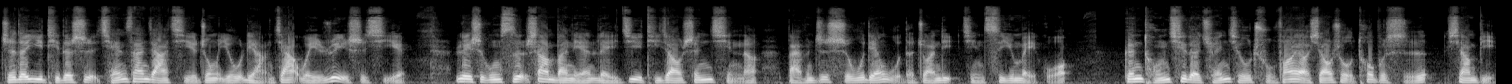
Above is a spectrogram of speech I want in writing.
值得一提的是，前三甲企业中有两家为瑞士企业。瑞士公司上半年累计提交申请了百分之十五点五的专利，仅次于美国。跟同期的全球处方药销售 TOP 十相比，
